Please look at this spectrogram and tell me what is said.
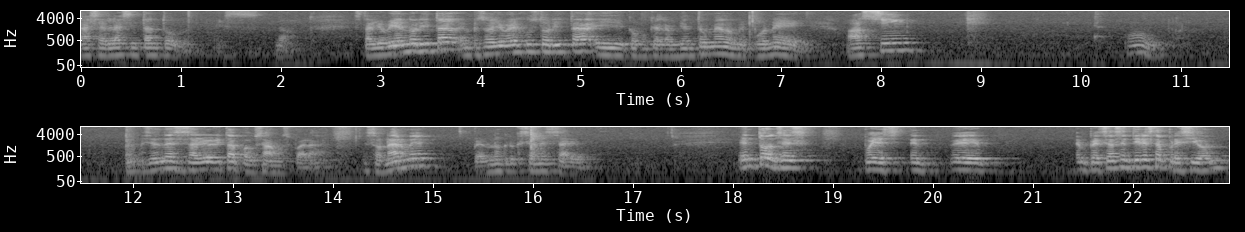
hacerle así tanto Está lloviendo ahorita, empezó a llover justo ahorita y como que el ambiente húmedo me pone así. Uh. Si es necesario ahorita pausamos para sonarme, pero no creo que sea necesario. Entonces, pues eh, empecé a sentir esta presión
